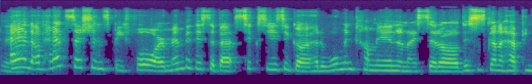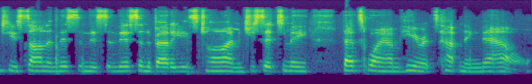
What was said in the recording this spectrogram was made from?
yeah. And I've had sessions before. I remember this about six years ago. I had a woman come in and I said, Oh, this is going to happen to your son and this and this and this in about a year's time. And she said to me, That's why I'm here. It's happening now.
